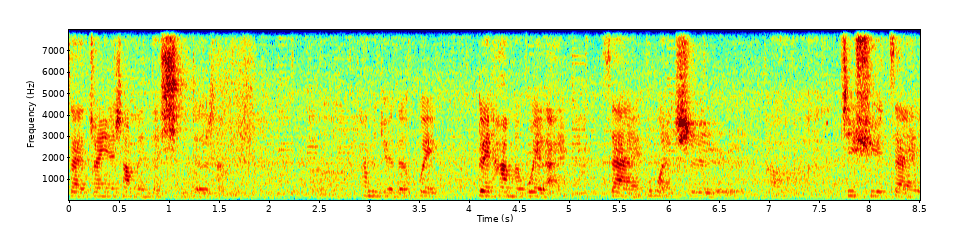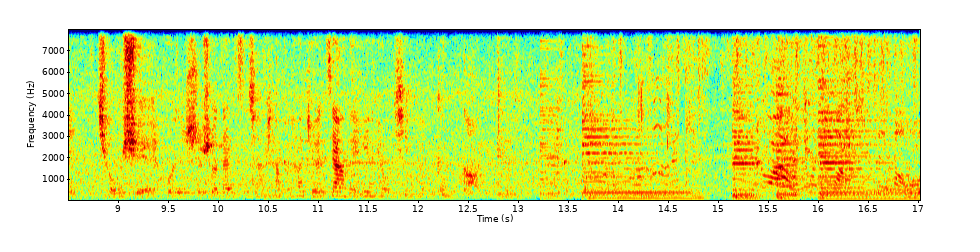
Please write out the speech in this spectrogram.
在专业上面的习得上面，呃，他们觉得会对他们未来在不管是继续在求学，或者是说在职场上面，他觉得这样的运用性会更高。我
